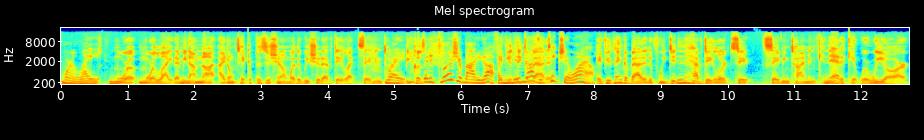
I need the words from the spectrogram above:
More light. more more light. I mean, I'm not. I don't take a position on whether we should have daylight saving time Right. because but it throws your body off. I mean, you it does. about It, takes you a while. If you think about it, if we didn't have daylight sa- saving time in Connecticut, where we are,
